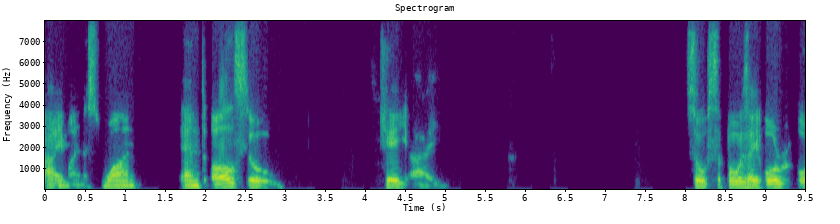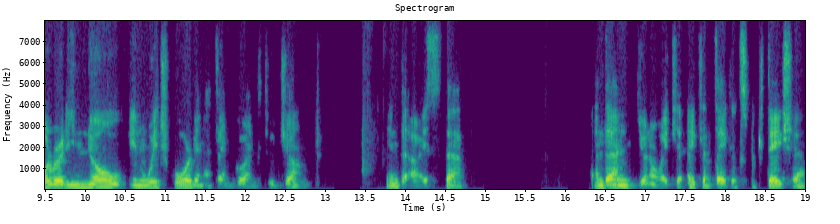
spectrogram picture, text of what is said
i minus 1 and also ki. So suppose I al already know in which coordinate I'm going to jump in the i step. And then, you know, I can, I can take expectation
